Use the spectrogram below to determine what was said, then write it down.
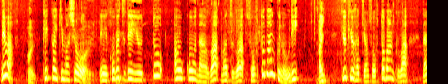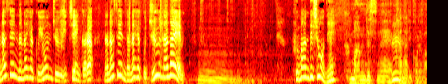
では、はい。結果いきましょう。はいえー個別で言うと、青コーナーは、まずはソフトバンクの売り。はい。9984ソフトバンクは7741円から7717円。不満でしょうね。不満ですね。かなりこれは。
